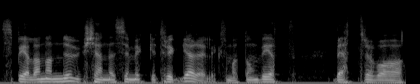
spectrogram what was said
spelarna nu känner sig mycket tryggare. Liksom, att de vet bättre vad,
